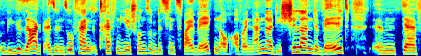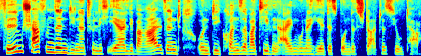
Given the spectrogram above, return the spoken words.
wie gesagt, also insofern treffen hier schon so ein bisschen zwei Welten auch aufeinander. Die schillernde Welt ähm, der Filmschaffenden, die natürlich eher liberal sind, und die konservativen Einwohner hier des Bundesstaates Utah.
